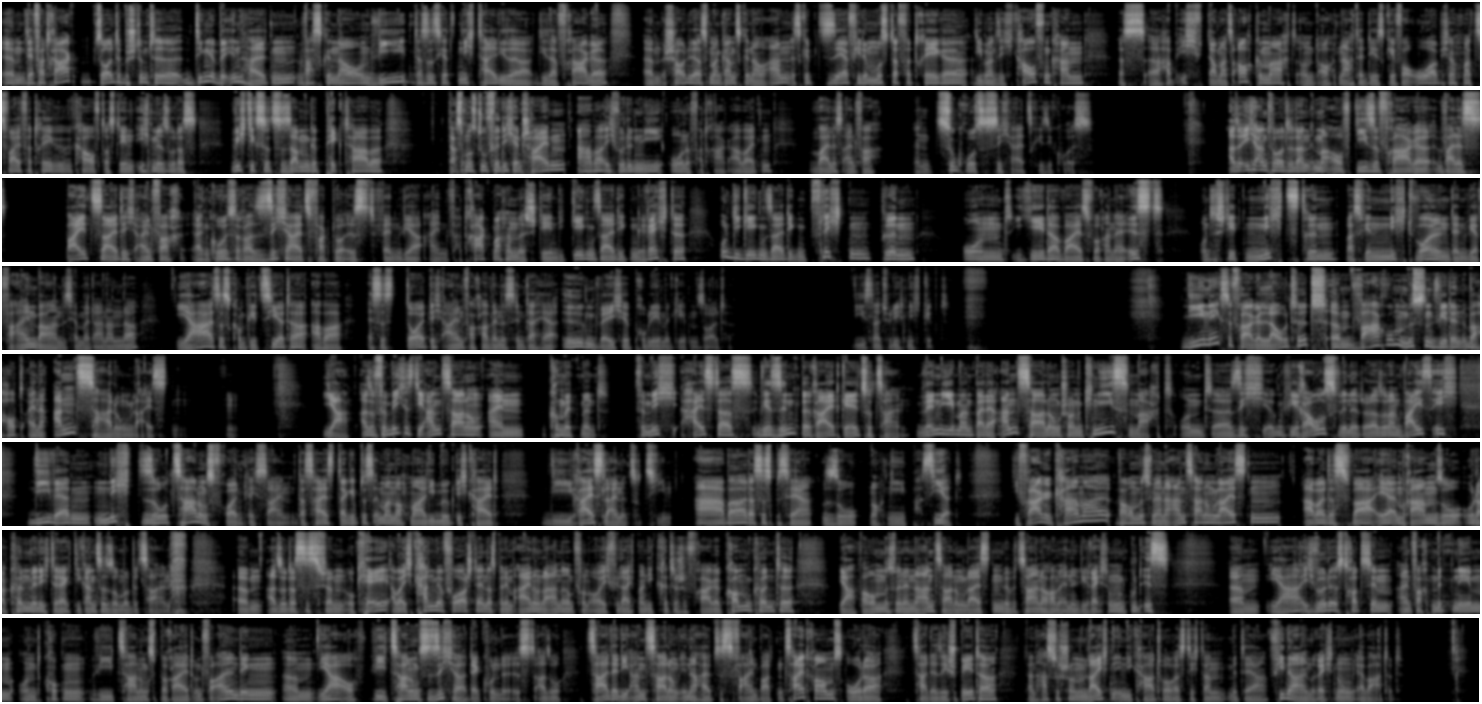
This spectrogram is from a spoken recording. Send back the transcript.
Ähm, der Vertrag sollte bestimmte Dinge beinhalten, was genau und wie, das ist jetzt nicht Teil dieser, dieser Frage. Ähm, schau dir das mal ganz genau an. Es gibt sehr viele Musterverträge, die man sich kaufen kann. Das äh, habe ich damals auch gemacht und auch nach der DSGVO habe ich nochmal zwei Verträge gekauft, aus denen ich mir so das Wichtigste zusammengepickt habe. Das musst du für dich entscheiden, aber ich würde nie ohne Vertrag arbeiten, weil es einfach ein zu großes Sicherheitsrisiko ist. Also ich antworte dann immer auf diese Frage, weil es beidseitig einfach ein größerer Sicherheitsfaktor ist, wenn wir einen Vertrag machen. Es stehen die gegenseitigen Rechte und die gegenseitigen Pflichten drin und jeder weiß, woran er ist. Und es steht nichts drin, was wir nicht wollen, denn wir vereinbaren es ja miteinander. Ja, es ist komplizierter, aber es ist deutlich einfacher, wenn es hinterher irgendwelche Probleme geben sollte. Die es natürlich nicht gibt. Die nächste Frage lautet, ähm, warum müssen wir denn überhaupt eine Anzahlung leisten? Hm. Ja, also für mich ist die Anzahlung ein Commitment. Für mich heißt das, wir sind bereit, Geld zu zahlen. Wenn jemand bei der Anzahlung schon Knies macht und äh, sich irgendwie rauswindet oder so, dann weiß ich, die werden nicht so zahlungsfreundlich sein. Das heißt, da gibt es immer noch mal die Möglichkeit, die Reißleine zu ziehen. Aber das ist bisher so noch nie passiert. Die Frage kam mal, warum müssen wir eine Anzahlung leisten? Aber das war eher im Rahmen so, oder können wir nicht direkt die ganze Summe bezahlen? ähm, also das ist schon okay, aber ich kann mir vorstellen, dass bei dem einen oder anderen von euch vielleicht mal die kritische Frage kommen könnte, ja, warum müssen wir denn eine Anzahlung leisten? Wir bezahlen doch am Ende die Rechnung und gut ist. Ähm, ja, ich würde es trotzdem einfach mitnehmen und gucken, wie zahlungsbereit und vor allen Dingen, ähm, ja, auch wie zahlungssicher der Kunde ist. Also zahlt er die Anzahlung innerhalb des vereinbarten Zeitraums oder zahlt er sie später, dann hast du schon einen leichten Indikator, was dich dann mit der finalen Rechnung erwartet.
